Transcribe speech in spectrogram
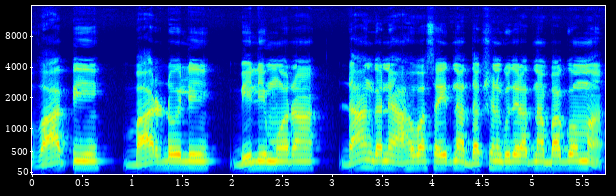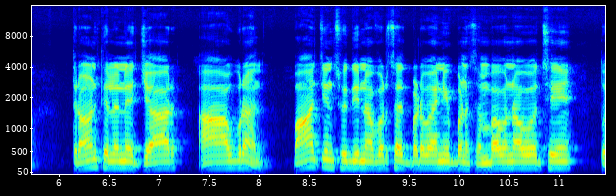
વાપી, બારડોલી, બીલીમોરા, ડાંગ અને આહવા સહિતના દક્ષિણ ગુજરાતના ભાગોમાં ત્રણથી લઈને ચાર આ ઉપરાંત પાંચ ઇંચ સુધીના વરસાદ પડવાની પણ સંભાવનાઓ છે. તો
